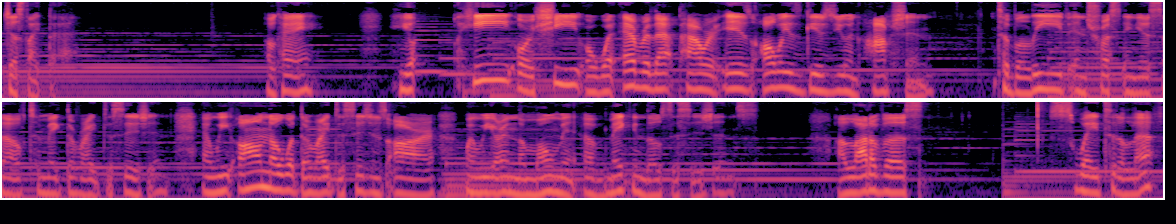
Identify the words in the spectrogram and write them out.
just like that. Okay? He he or she or whatever that power is always gives you an option to believe and trust in yourself to make the right decision. And we all know what the right decisions are when we are in the moment of making those decisions. A lot of us sway to the left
